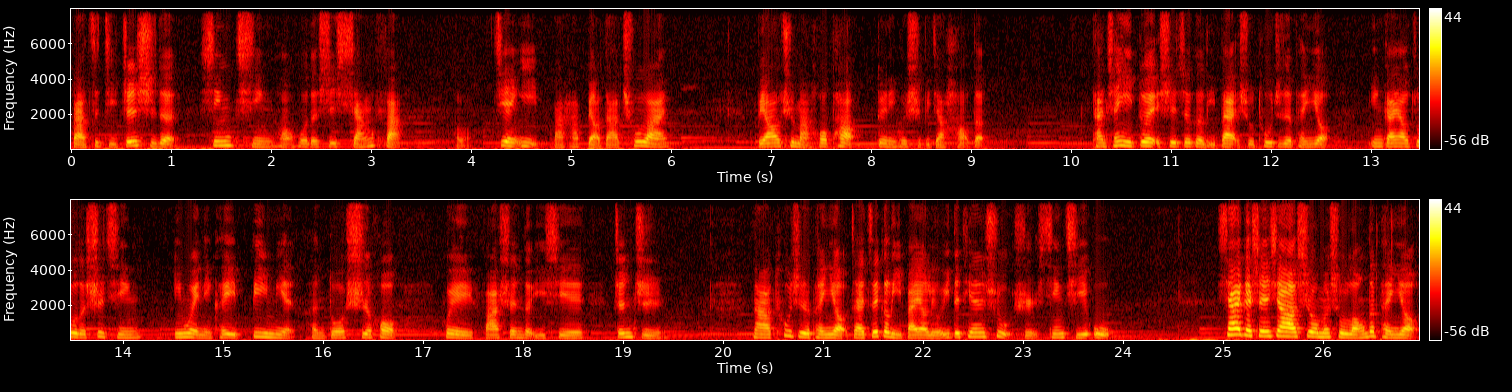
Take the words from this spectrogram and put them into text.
把自己真实的心情哈，或者是想法，哦，建议把它表达出来，不要去马后炮，对你会是比较好的。坦诚以对是这个礼拜属兔子的朋友应该要做的事情，因为你可以避免很多事后会发生的一些争执。那兔子的朋友在这个礼拜要留意的天数是星期五。下一个生肖是我们属龙的朋友，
